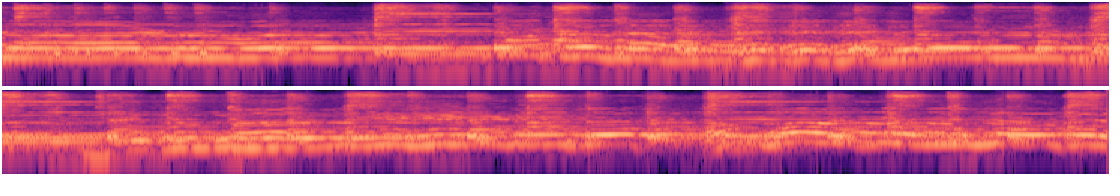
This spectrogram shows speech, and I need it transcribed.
ಕಾಣುವ ಮೊದಲ ದೇವರು ಜನ್ಮ ನೀಡಿದ ಅಮ್ಮನಲ್ಲವೇ?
